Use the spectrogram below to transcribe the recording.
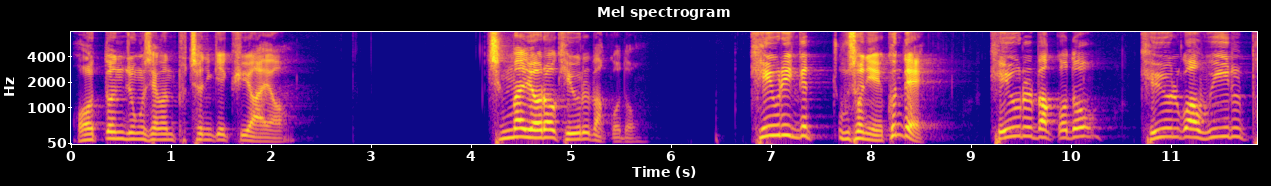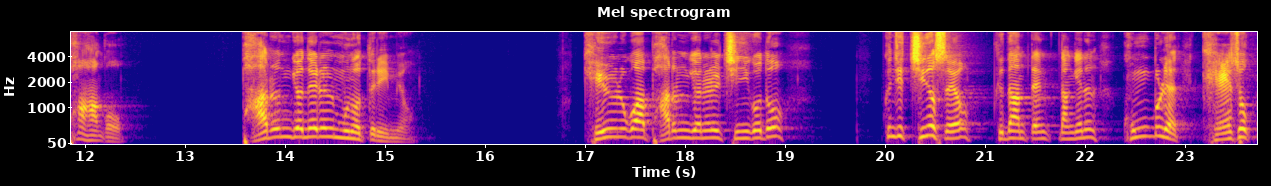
어떤 중생은 부처님께 귀하여 정말 여러 기율을 받고도 계율이 이게 우선이에요. 근데 계율을 바꿔도 계율과 위를 파하고 바른 견해를 무너뜨리며 계율과 바른 견해를 지니고도 근데 지녔어요. 그 다음 단계는 공부를 해. 계속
